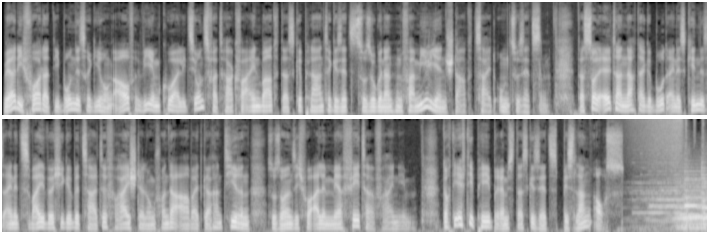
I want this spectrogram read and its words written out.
Verdi fordert die Bundesregierung auf, wie im Koalitionsvertrag vereinbart, das geplante Gesetz zur sogenannten Familienstartzeit umzusetzen. Das soll Eltern nach der Geburt eines Kindes eine zweiwöchige bezahlte Freistellung von der Arbeit garantieren. So sollen sich vor allem mehr Väter freinehmen. Doch die FDP bremst das Gesetz bislang aus. Musik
